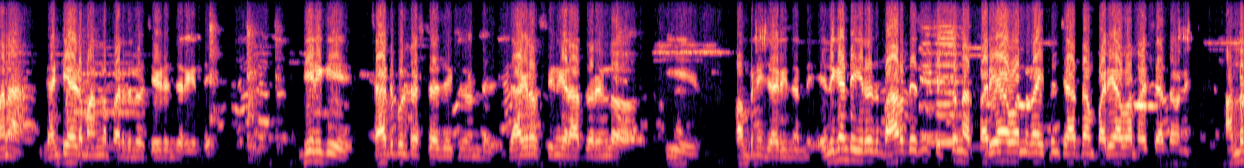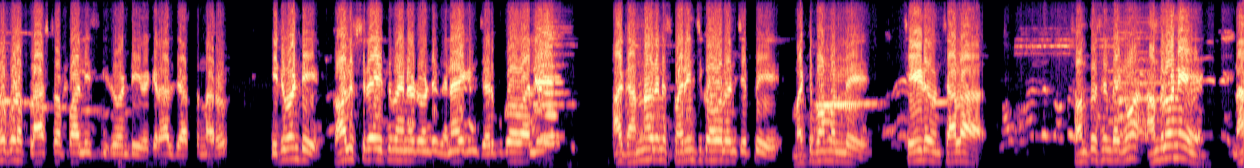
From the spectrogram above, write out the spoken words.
మన గంటియాడ మండలం పరిధిలో చేయడం జరిగింది. దీనికి చారిటబుల్ ట్రస్ట్ అధ్యక్షుడు జాగ్రత్త శ్రీని గారి ఆధ్వర్యంలో ఈ పంపిణీ జరిగిందండి. ఎందుకంటే ఈ రోజు భారతదేశం చెప్తున్నారు పర్యావరణ రహితం చేద్దాం పర్యావరణ రహితం చేద్దాం అని. అందరూ కూడా ప్లాస్టర్ ఆఫ్ పాలిస్ ఇటువంటి విగ్రహాలు చేస్తున్నారు. ఇటువంటి కాలుష్య రహితమైనటువంటి వినాయకుని జరుపుకోవాలి ఆ గన్నాథిని స్మరించుకోవాలని చెప్పి మట్టి బొమ్మల్ని చేయడం చాలా సంతోషంగా అందులోనే నా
